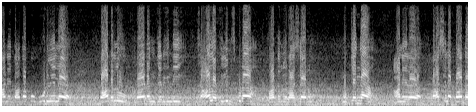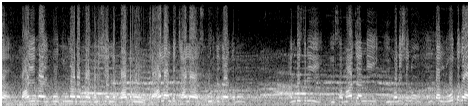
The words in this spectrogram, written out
ఆయన దాదాపు మూడు వేల పాటలు రాయడం జరిగింది. చాలా ఫిలిమ్స్ కూడా పాటలు రాశారు. ముఖ్యంగా ఆయన రాసిన పాట మాయమైపోతున్నాడమ్మ మనిషి అనే పాటము చాలా అంటే చాలా స్ఫూర్తిదాయకము. అందశ్రీ ఈ సమాజాన్ని ఈ మనిషిను ఎంత లోతుగా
